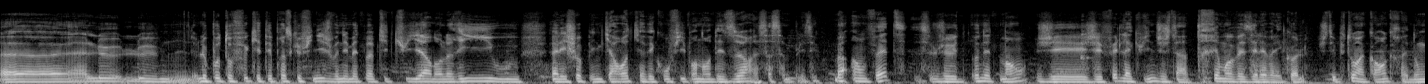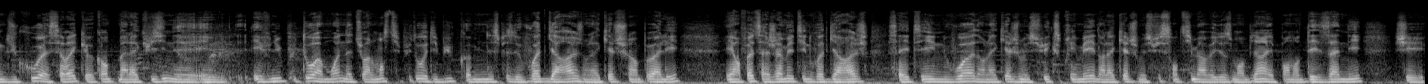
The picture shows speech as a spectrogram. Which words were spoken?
euh, le, pot-au-feu qui était presque fini. Je venais mettre ma petite cuillère dans le riz ou aller choper une carotte qui avait confit pendant des heures. Ça, ça me plaisait. Bah, en fait, honnêtement, j'ai fait de la cuisine. J'étais un très mauvais élève à J'étais plutôt un cancre. Et donc, du coup, c'est vrai que quand la cuisine est, est, venue plutôt à moi, naturellement, c'était plutôt au début comme une espèce de voie de garage dans laquelle je suis un peu allé. Et en fait, ça n'a jamais été une voie de garage. Ça a été une voie dans laquelle je me suis exprimé, dans laquelle je me suis senti merveilleusement bien. Et pendant des années, j'ai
